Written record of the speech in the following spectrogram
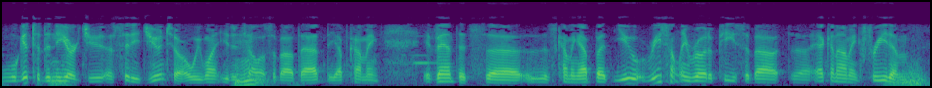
we'll get to the New York Ju- uh, City Junto. We want you to mm-hmm. tell us about that, the upcoming event that's uh, that's coming up. But you recently wrote a piece about uh, economic freedom,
